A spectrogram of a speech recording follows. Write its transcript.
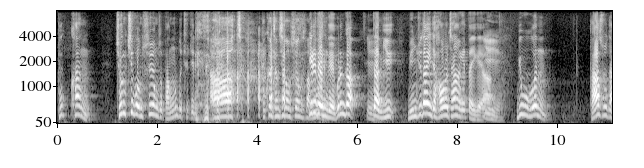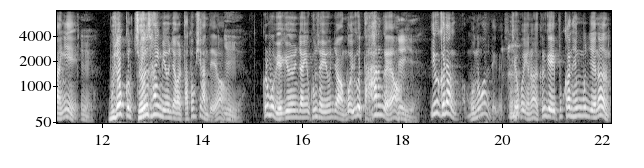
북한 정치범 수용소 방문도 추진했어요. 아, 참, 북한 정치범 수용소 방문. 이래 된 거예요. 그러니까 예. 자, 미, 민주당이 이제 하원을 장악했다 이거야. 예, 예. 미국은 다수당이 예. 무조건 전 상임위원장을 다 독식한대요. 예, 예. 그럼 뭐 외교위원장이 군사위원장 뭐 이거 다 하는 거예요. 예, 예. 이거 그냥 못 넘어가면 돼. 이거. 제가 보기에는 그러니까 이 북한 핵 문제는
